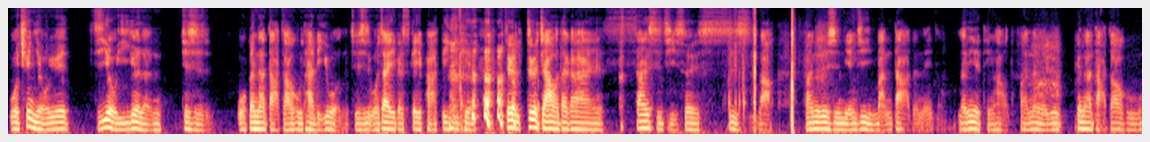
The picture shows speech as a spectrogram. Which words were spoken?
我去纽约只有一个人，就是我跟他打招呼，他理我的，就是我在一个 skate park 第一天，这个这个家伙大概三十几岁，四十吧，反正就是年纪蛮大的那种，人也挺好的，反正我就跟他打招呼，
